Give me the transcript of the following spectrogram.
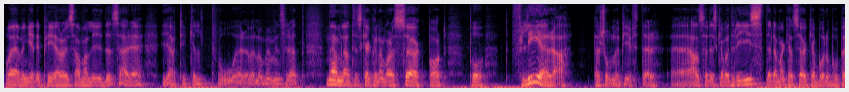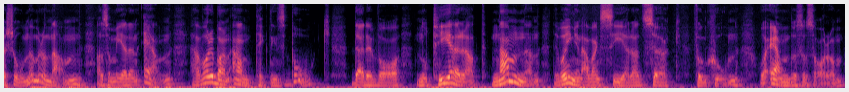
och även GDPR har ju samma lydelse här eh, i artikel 2 är det väl om jag minns rätt. Nämligen att det ska kunna vara sökbart på flera personuppgifter. Eh, alltså det ska vara ett register där man kan söka både på personnummer och namn. Alltså mer än en. Här var det bara en anteckningsbok där det var noterat namnen. Det var ingen avancerad sökfunktion. Och ändå så sa de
